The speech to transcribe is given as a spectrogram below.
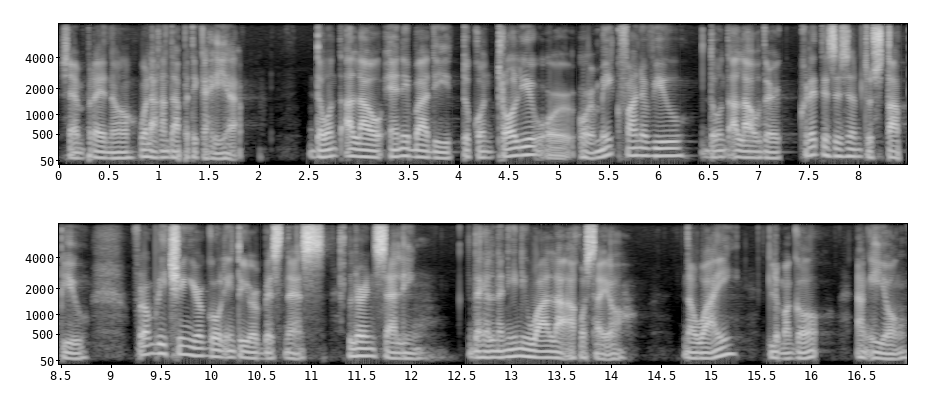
Siyempre, no, wala kang dapat ikahiya. Don't allow anybody to control you or, or make fun of you. Don't allow their criticism to stop you from reaching your goal into your business. Learn selling. Dahil naniniwala ako sa'yo na why lumago ang iyong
